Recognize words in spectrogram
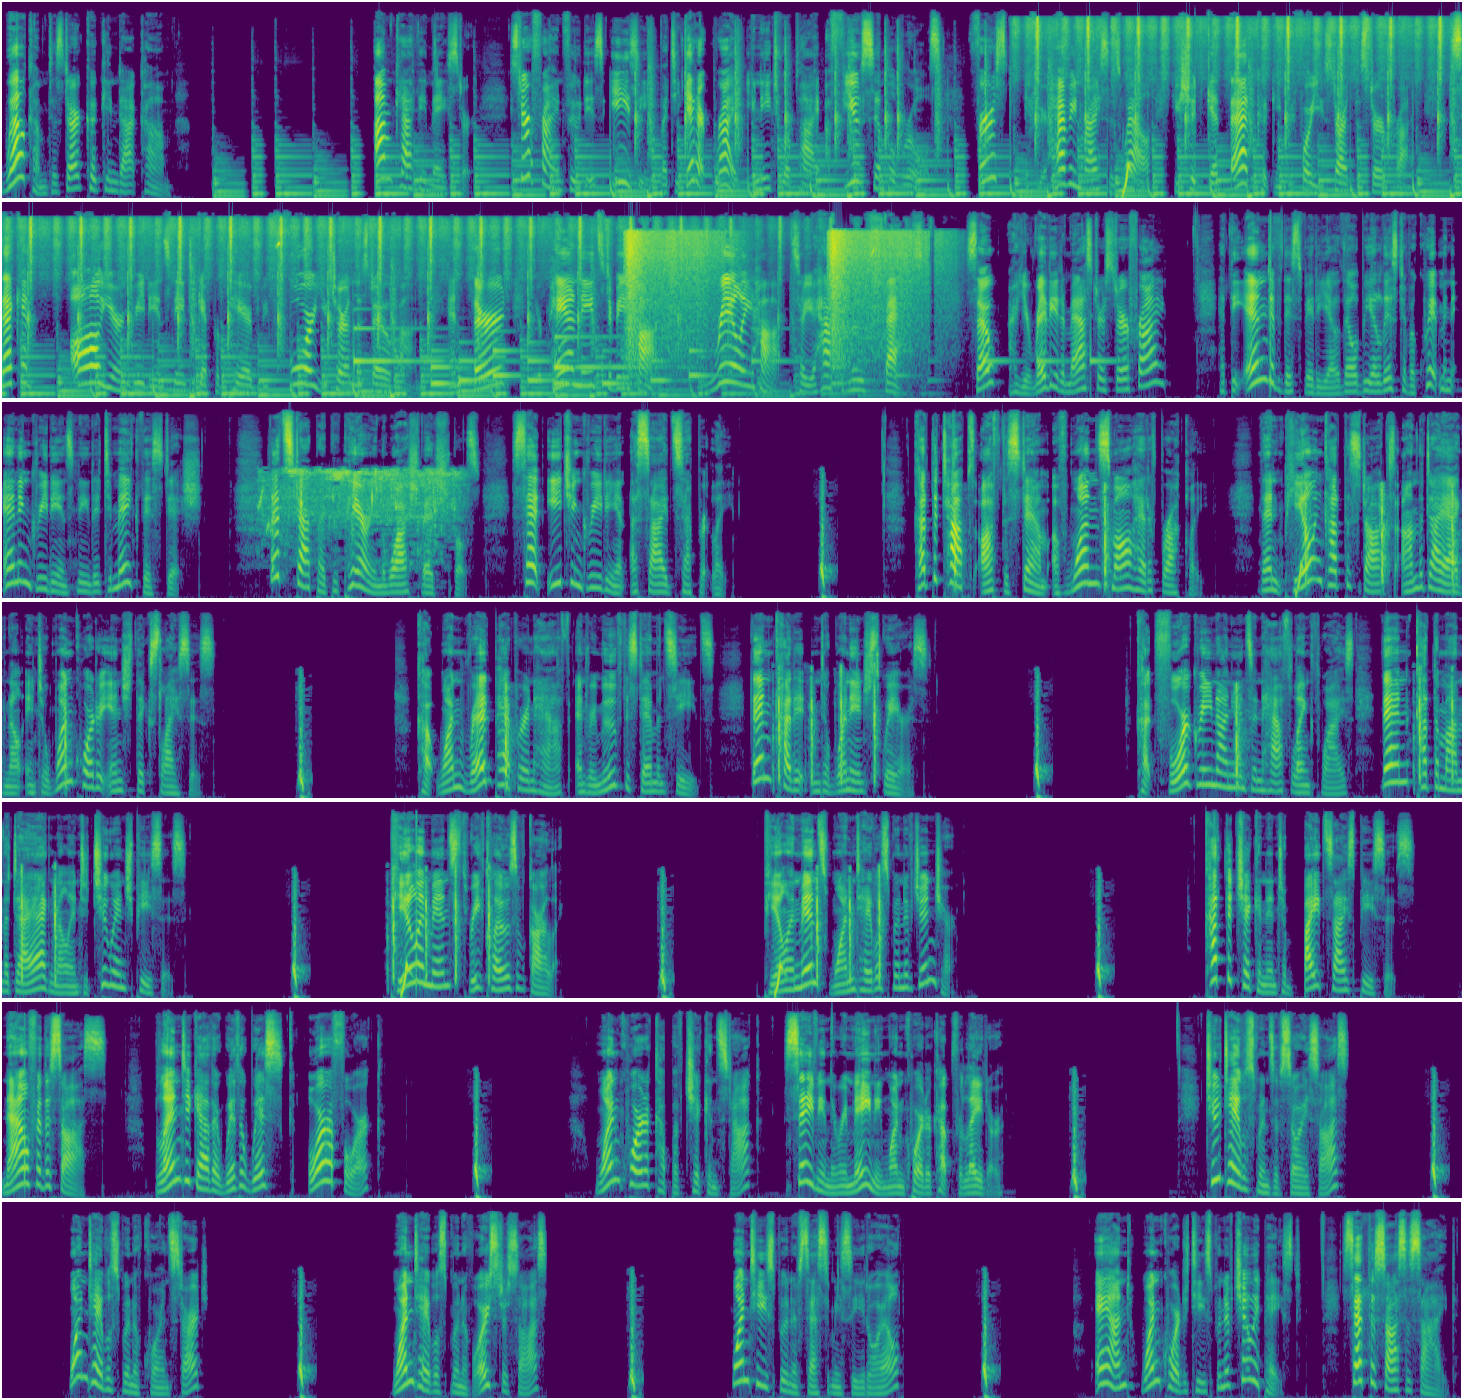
Welcome to StartCooking.com. I'm Kathy Maister. Stir frying food is easy, but to get it right, you need to apply a few simple rules. First, if you're having rice as well, you should get that cooking before you start the stir fry. Second, all your ingredients need to get prepared before you turn the stove on. And third, your pan needs to be hot, really hot, so you have to move fast. So, are you ready to master stir fry? At the end of this video, there will be a list of equipment and ingredients needed to make this dish. Let's start by preparing the washed vegetables. Set each ingredient aside separately. Cut the tops off the stem of one small head of broccoli. Then peel and cut the stalks on the diagonal into 1 quarter inch thick slices. Cut one red pepper in half and remove the stem and seeds. Then cut it into 1 inch squares. Cut four green onions in half lengthwise, then cut them on the diagonal into 2 inch pieces. Peel and mince 3 cloves of garlic. Peel and mince 1 tablespoon of ginger. Cut the chicken into bite sized pieces. Now for the sauce. Blend together with a whisk or a fork 1 quarter cup of chicken stock, saving the remaining 1 quarter cup for later. 2 tablespoons of soy sauce, 1 tablespoon of cornstarch, 1 tablespoon of oyster sauce, 1 teaspoon of sesame seed oil, and 1 quarter teaspoon of chili paste. Set the sauce aside.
